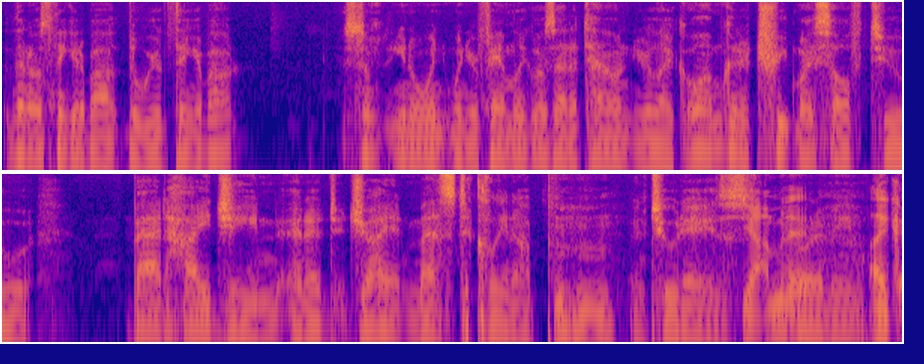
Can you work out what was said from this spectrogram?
then I was thinking about the weird thing about some, you know, when when your family goes out of town, you're like, oh, I'm gonna treat myself to bad hygiene and a giant mess to clean up mm-hmm. in two days. Yeah, I'm You know gonna- what I mean? like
